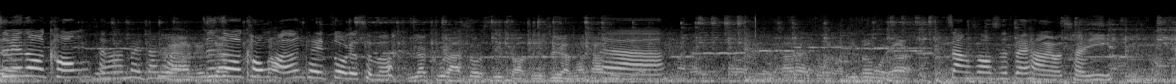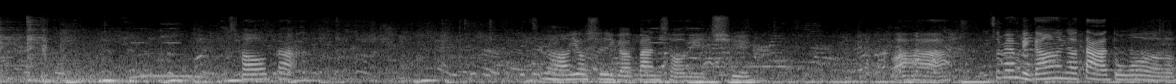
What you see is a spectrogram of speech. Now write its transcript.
这边那么空，麦当劳，人这这么空，好像可以做个什么？人家库拉寿司搞成这样，那他对啊，差太多了，一分为二。藏寿司非常有诚意，超大。然后又是一个伴手礼区，哇，这边比刚刚那个大多了，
